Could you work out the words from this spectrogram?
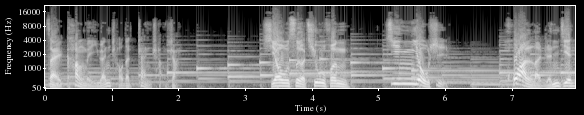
在抗美援朝的战场上，萧瑟秋风，今又是换了人间。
